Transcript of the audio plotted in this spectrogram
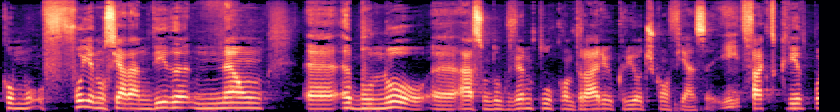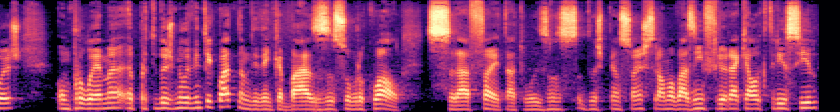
como foi anunciada a medida não abonou a ação do governo, pelo contrário, criou desconfiança. E, de facto, cria depois um problema a partir de 2024, na medida em que a base sobre a qual será feita a atualização das pensões será uma base inferior àquela que teria sido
